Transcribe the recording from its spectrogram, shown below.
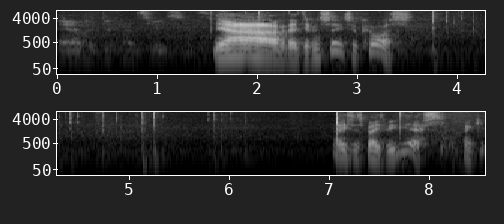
They are with different suits. Yeah, they're different suits, of course. Ace of spades, yes, thank you.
